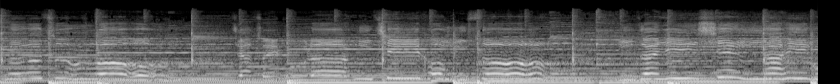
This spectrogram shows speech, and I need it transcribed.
何处哦，这多有人起风霜，不知人生爱偌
